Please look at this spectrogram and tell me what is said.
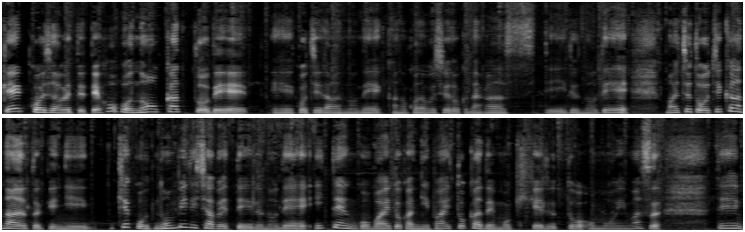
結構喋っててほぼノーカットで、えー、こちらのねあのコラボ収録流しているので、まあ、ちょっとお時間のある時に結構のんびり喋っているので1.5倍とか2倍とかでも聞けると思います。で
